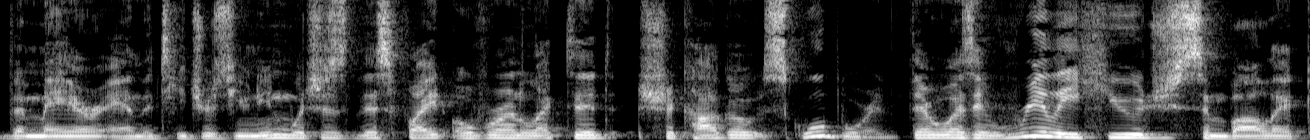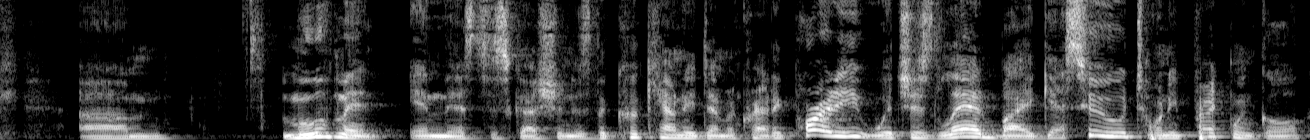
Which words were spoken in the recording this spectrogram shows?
the mayor and the teachers union, which is this fight over an elected Chicago school board. There was a really huge symbolic um, movement in this discussion is the Cook County Democratic Party, which is led by guess who, Toni Preckwinkle,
